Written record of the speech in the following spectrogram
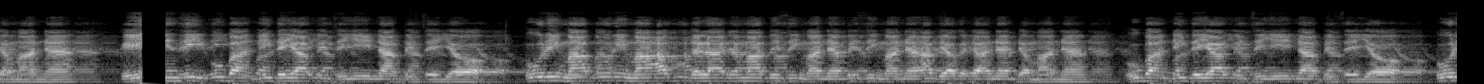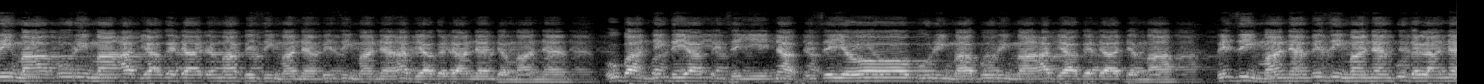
ဓမ္မနံကိဉ္စီဥပနိတယပစ္စယေနပစ္စယောပုရိမာပုရိမာအကုသလဓမ္မပစ္စည်းမာနံပစ္စည်းမာနံအဗျာကတာနံဓမ္မနံဥပနိတယပစ္စယေနပစ္စယော ပုရိမာပုရိမာအဗျာကတာဓမ္မပစ္စည်းမာနံပစ္စည်းမာနံအဗျာကတာနံဓမ္မနံဥပနိတယပစ္စယေနပစ္စယောပုရိမာပုရိမာအဗျာကတာဓမ္မပစ္စည်းမာနံပစ္စည်းမာနံကုသလနံ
